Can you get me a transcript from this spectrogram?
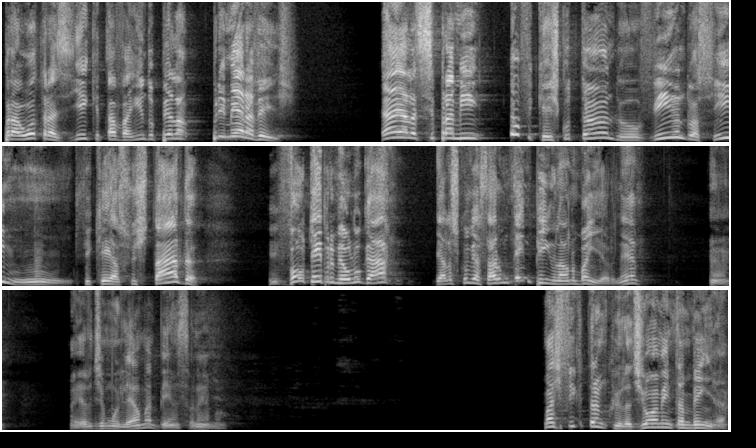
para outrazinha que estava indo pela primeira vez. Aí ela disse para mim, eu fiquei escutando, ouvindo assim, hum, fiquei assustada, e voltei para o meu lugar. E elas conversaram um tempinho lá no banheiro, né? Banheiro de mulher é uma benção, né, irmão? Mas fique tranquila, de homem também é.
